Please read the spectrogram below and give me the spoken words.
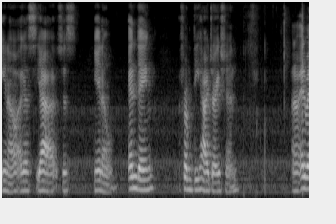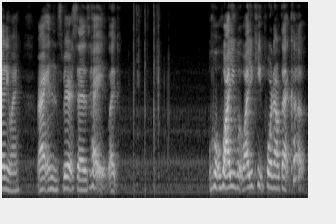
you know, I guess yeah, it's just, you know, ending from dehydration. Uh, anyway, right? And spirit says, "Hey, like why you why you keep pouring out that cup?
